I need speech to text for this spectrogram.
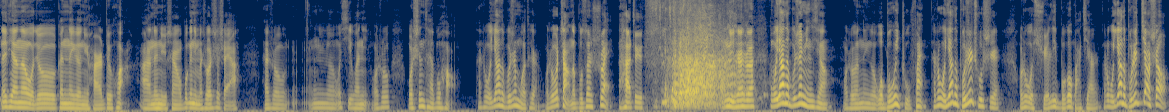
那天呢，我就跟那个女孩对话啊，那女生我不跟你们说是谁啊，她说那个我喜欢你，我说我身材不好，她说我要的不是模特，我说我长得不算帅啊，这个女生说我要的不是明星，我说那个我不会煮饭，她说我要的不是厨师，我说我学历不够拔尖儿，她说我要的不是教授。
